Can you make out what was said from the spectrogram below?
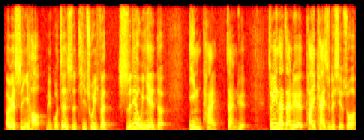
二月十一号，美国正式提出一份十六页的印太战略。这印太战略，他一开始就写说，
